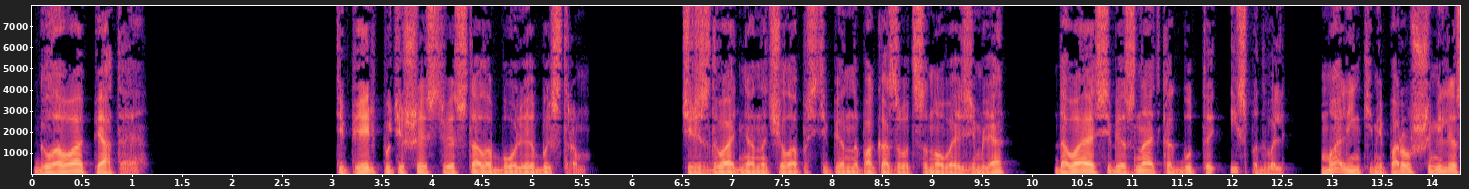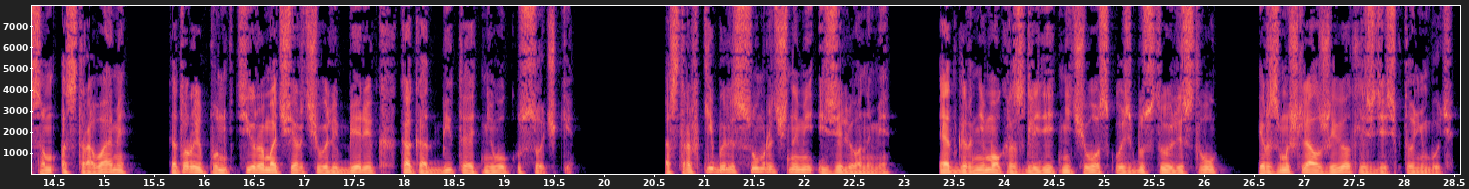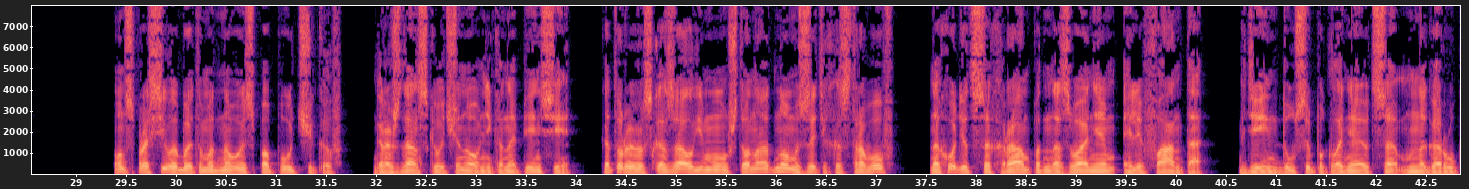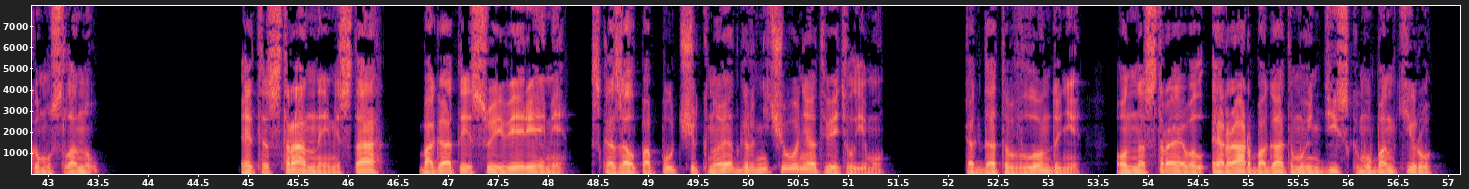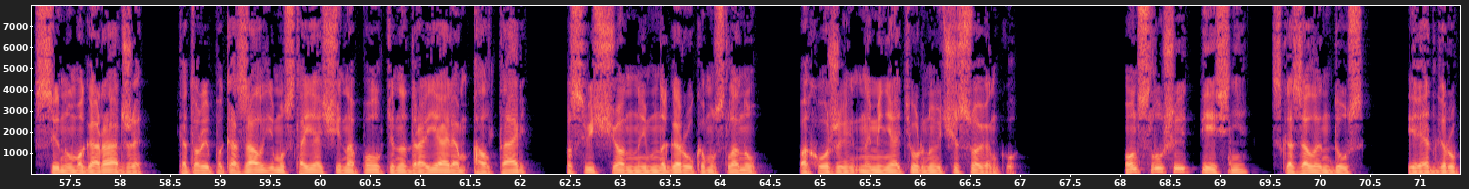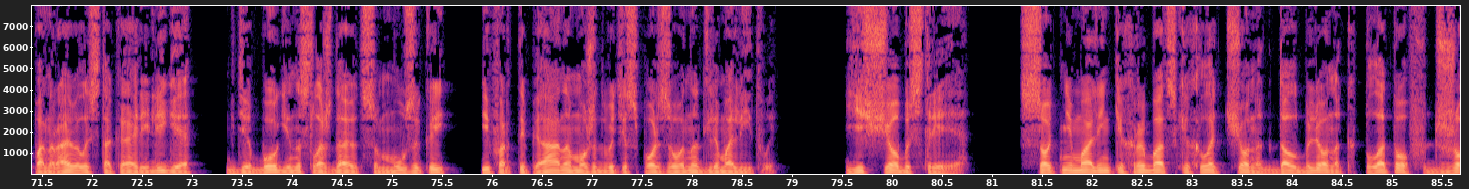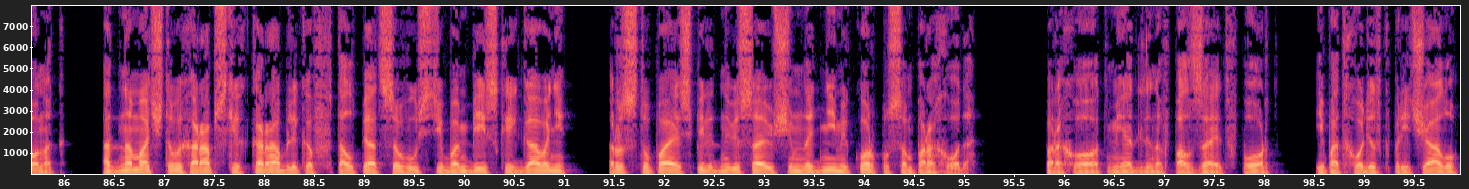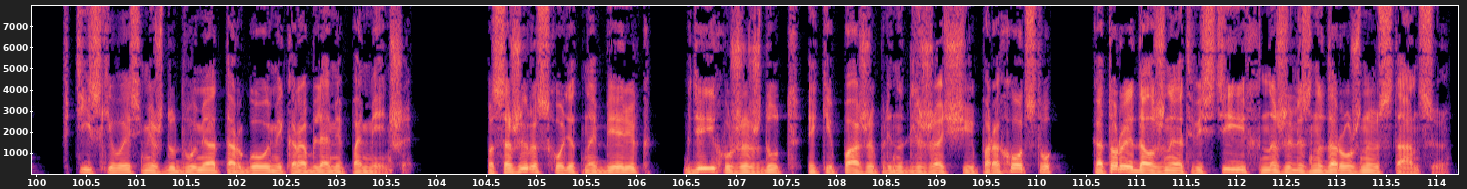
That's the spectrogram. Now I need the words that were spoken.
Глава пятая Теперь путешествие стало более быстрым. Через два дня начала постепенно показываться новая земля, давая о себе знать как будто исподволь, маленькими поросшими лесом островами, которые пунктиром очерчивали берег, как отбитые от него кусочки. Островки были сумрачными и зелеными. Эдгар не мог разглядеть ничего сквозь густую листву и размышлял, живет ли здесь кто-нибудь. Он спросил об этом одного из попутчиков, гражданского чиновника на пенсии, который рассказал ему, что на одном из этих островов находится храм под названием Элефанта, где индусы поклоняются многорукому слону. «Это странные места, богатые суевериями», — сказал попутчик, но Эдгар ничего не ответил ему. Когда-то в Лондоне он настраивал эрар богатому индийскому банкиру, сыну Магараджи, который показал ему стоящий на полке над роялем алтарь, посвященный многорукому слону, похожий на миниатюрную часовенку. «Он слушает песни», — сказал индус, и Эдгару понравилась такая религия, где боги наслаждаются музыкой, и фортепиано может быть использовано для молитвы. Еще быстрее. Сотни маленьких рыбацких лодчонок, долбленок, плотов, джонок, одномачтовых арабских корабликов толпятся в устье Бомбейской гавани, расступаясь перед нависающим над ними корпусом парохода. Пароход медленно вползает в порт и подходит к причалу, втискиваясь между двумя торговыми кораблями поменьше. Пассажиры сходят на берег, где их уже ждут экипажи, принадлежащие пароходству, которые должны отвезти их на железнодорожную станцию.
